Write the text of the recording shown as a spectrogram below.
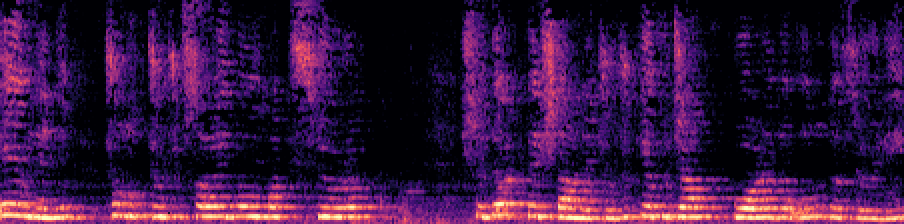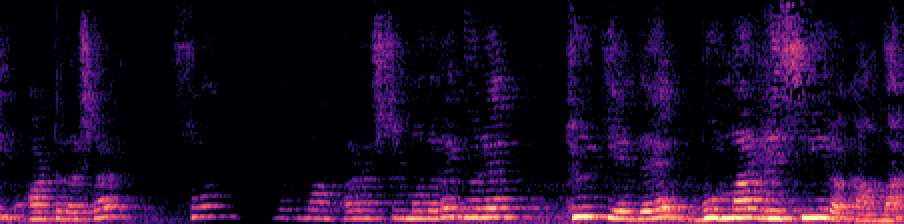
evlenip çoluk çocuk sahibi olmak istiyorum. İşte 4-5 tane çocuk yapacağım. Bu arada onu da söyleyeyim arkadaşlar. Son yapılan araştırmalara göre Türkiye'de bunlar resmi rakamlar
